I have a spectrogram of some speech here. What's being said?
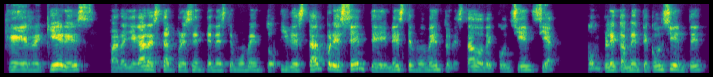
que requieres para llegar a estar presente en este momento y de estar presente en este momento en estado de conciencia completamente consciente,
